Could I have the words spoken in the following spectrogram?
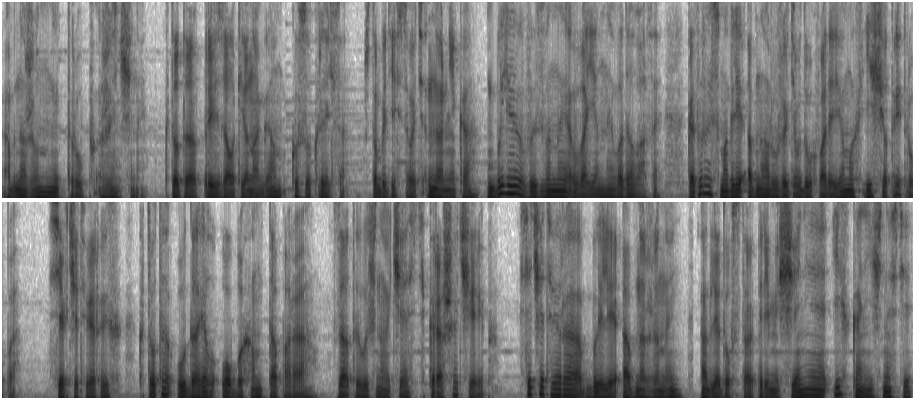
обнаженный труп женщины. Кто-то привязал к ее ногам кусок рельса – чтобы действовать наверняка, были вызваны военные водолазы, которые смогли обнаружить в двух водоемах еще три трупа. Всех четверых кто-то ударил обухом топора в затылочную часть, кроша череп. Все четверо были обнажены, а для удобства перемещения их конечности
